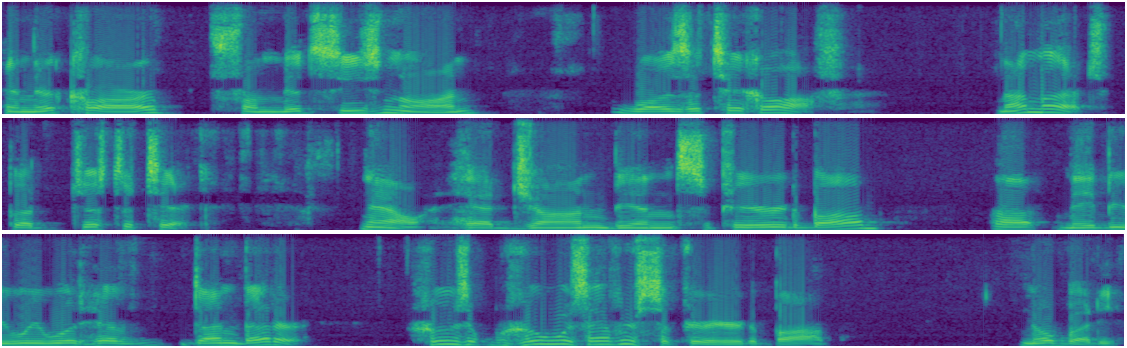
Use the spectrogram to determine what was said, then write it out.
And their car, from mid-season on, was a tick off. Not much, but just a tick. Now, had John been superior to Bob, uh, maybe we would have done better. Who's who was ever superior to Bob? Nobody.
